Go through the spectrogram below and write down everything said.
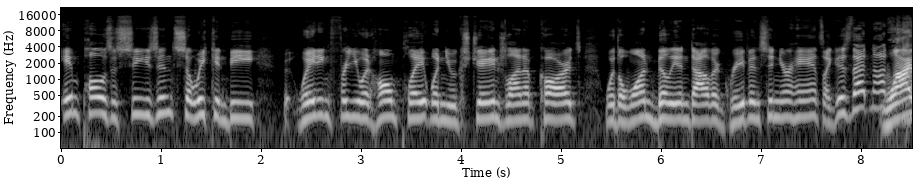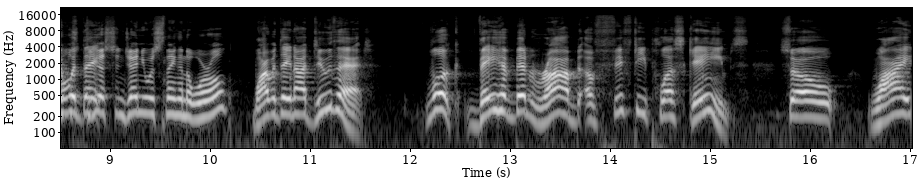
impose a season so we can be waiting for you at home plate when you exchange lineup cards with a one billion dollar grievance in your hands. Like, is that not Why the most would they- disingenuous thing in the world? Why would they not do that? Look, they have been robbed of 50 plus games. So why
